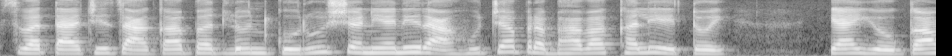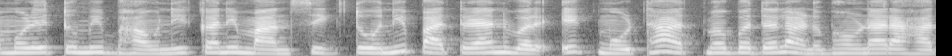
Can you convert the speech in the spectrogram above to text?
स्वतःची जागा बदलून गुरु शनी आणि राहूच्या प्रभावाखाली येतोय. या योगामुळे तुम्ही भावनिक आणि मानसिक दोन्ही पातळ्यांवर एक मोठा आत्मबदल अनुभवणार आहात.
